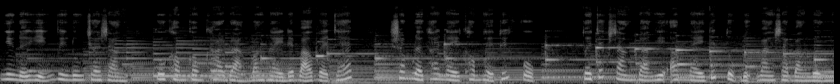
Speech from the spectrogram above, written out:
nhưng nữ diễn viên luôn cho rằng cô không công khai đoạn băng này để bảo vệ Depp, song lời khai này không hề thuyết phục. Tôi chắc rằng đoạn ghi âm này tiếp tục được mang ra bàn luận,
